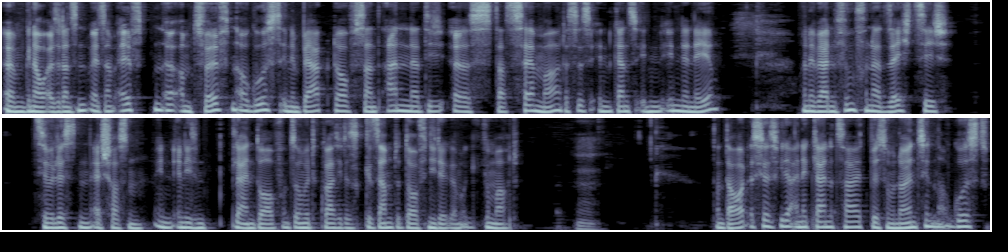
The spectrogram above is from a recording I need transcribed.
Ähm, genau, also dann sind wir jetzt am 11., äh, am 12. August in dem Bergdorf St. Anna di äh, Stazzema, das ist in, ganz in, in der Nähe. Und da werden 560 Zivilisten erschossen in, in diesem kleinen Dorf und somit quasi das gesamte Dorf niedergemacht. Mhm. Dann dauert es jetzt wieder eine kleine Zeit bis zum 19. August,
